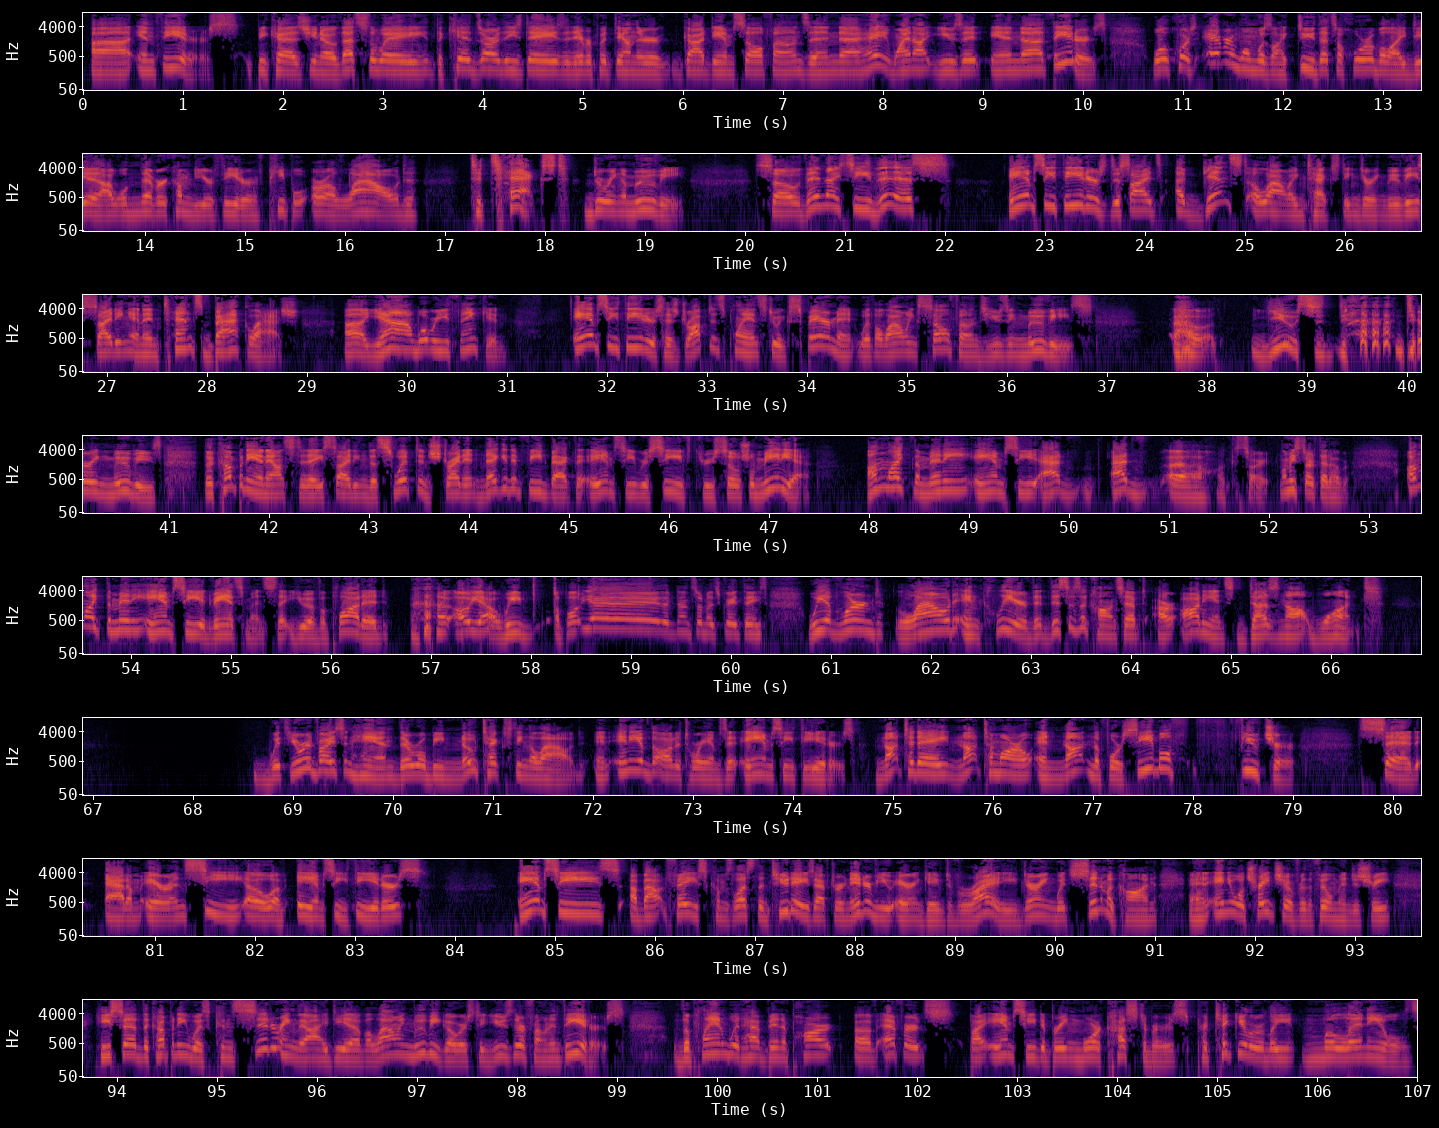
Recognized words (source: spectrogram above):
uh, in theaters because you know that's the way the kids are these days. They never put down their goddamn cell phones, and uh, hey, why not use it in uh, theaters? Well, of course, everyone was like, "Dude, that's a horrible idea. I will never come to your theater if people are allowed to text during a movie." So then I see this. AMC Theaters decides against allowing texting during movies, citing an intense backlash. Uh, yeah, what were you thinking? AMC Theaters has dropped its plans to experiment with allowing cell phones using movies. Uh, use during movies. The company announced today, citing the swift and strident negative feedback that AMC received through social media. Unlike the many AMC ad ad uh, sorry, let me start that over. Unlike the many AMC advancements that you have applauded, oh yeah, we applaud, yay! They've done so much great things. We have learned loud and clear that this is a concept our audience does not want. With your advice in hand, there will be no texting allowed in any of the auditoriums at AMC theaters. Not today, not tomorrow, and not in the foreseeable f- future, said Adam Aron, CEO of AMC Theaters. AMC's About Face comes less than two days after an interview Aron gave to Variety, during which CinemaCon, an annual trade show for the film industry, he said the company was considering the idea of allowing moviegoers to use their phone in theaters. The plan would have been a part of efforts by AMC to bring more customers, particularly millennials.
